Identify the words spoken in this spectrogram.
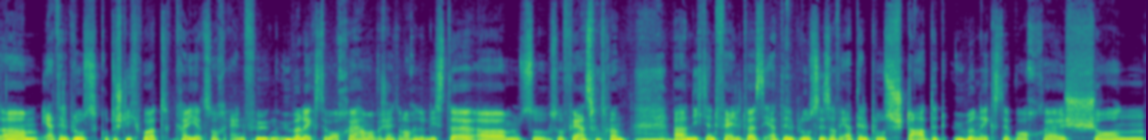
ähm, RTL Plus, gutes Stichwort, kann ich jetzt noch einfügen. Übernächste Woche haben wir wahrscheinlich dann auch in der Liste, ähm, so, sofern es dann äh, nicht entfällt, weil es RTL Plus ist. Auf RTL Plus startet übernächste Woche schon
